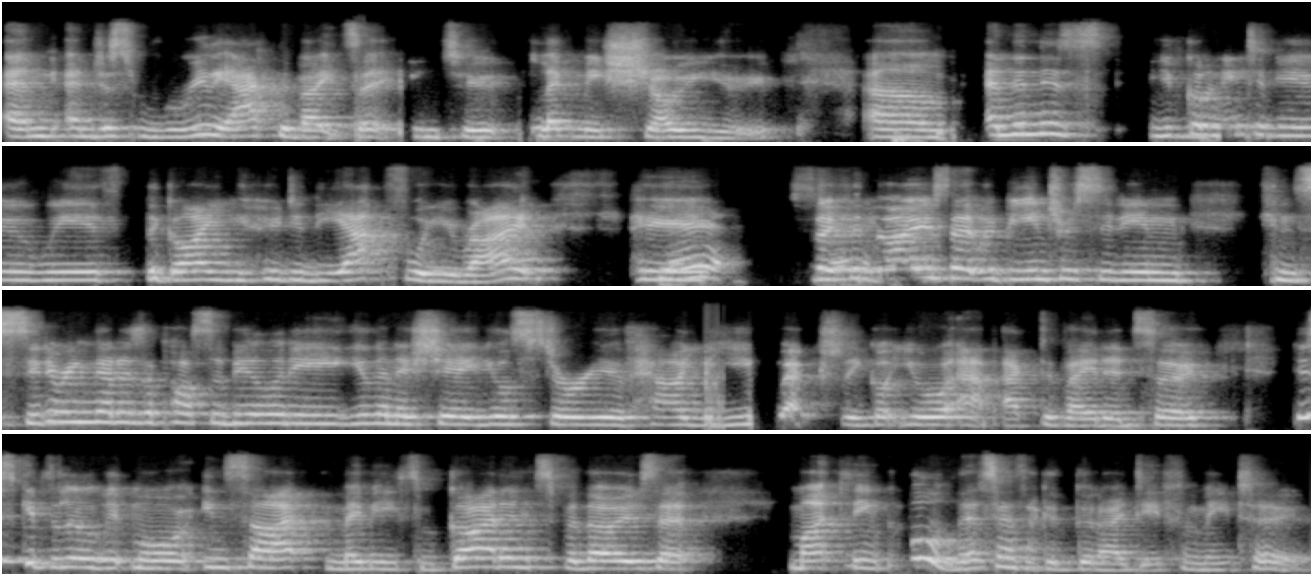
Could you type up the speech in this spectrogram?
and and just really activates it into let me show you. Um, and then there's you've got an interview with the guy who did the app for you right? Who yeah. So yeah. for those that would be interested in considering that as a possibility you're going to share your story of how you actually got your app activated so this gives a little bit more insight maybe some guidance for those that might think, oh, that sounds like a good idea for me too.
